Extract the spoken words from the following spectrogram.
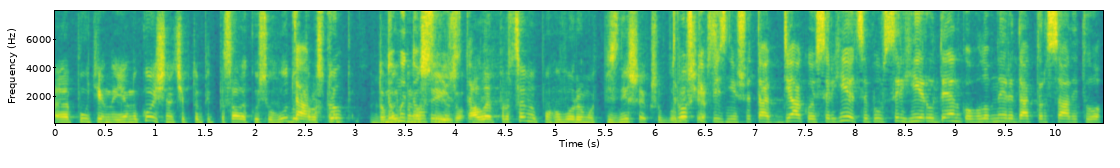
е, Путін і Янукович, начебто, підписали якусь угоду Так, про вступ про- до, митного Митного союзу. Союзу. Але про це ми поговоримо пізніше, якщо буде Трошки час. пізніше. Так, дякую, Сергію. Це був Сергій Руденко, головний редактор сайту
